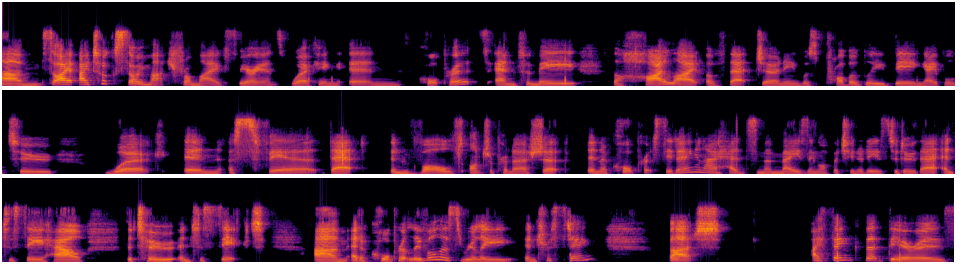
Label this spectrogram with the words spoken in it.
Um, so I, I took so much from my experience working in corporates. And for me, the highlight of that journey was probably being able to work in a sphere that involved entrepreneurship in a corporate setting. And I had some amazing opportunities to do that and to see how the two intersect um, at a corporate level is really interesting. But I think that there is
